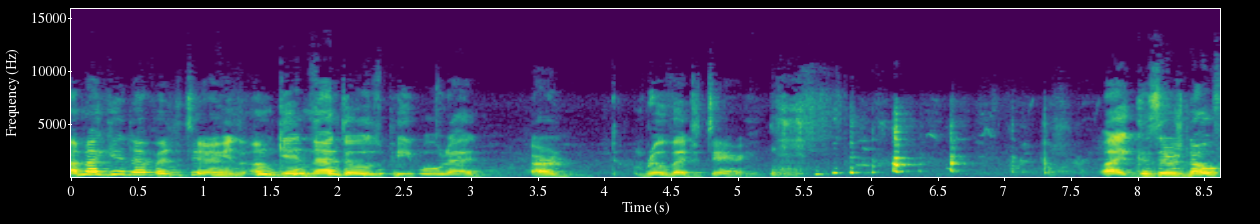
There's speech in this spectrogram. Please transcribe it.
I'm not getting at vegetarians. I'm getting at those people that are real vegetarians. like, cause there's no,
